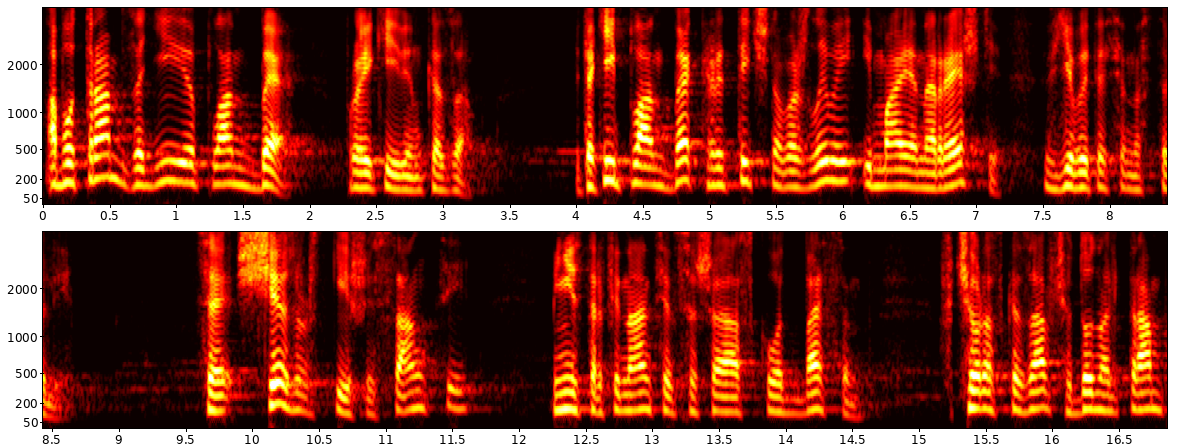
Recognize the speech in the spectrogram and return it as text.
або Трамп задіює план Б, про який він казав. І такий план Б критично важливий і має нарешті з'явитися на столі. Це ще жорсткіші санкції. Міністр фінансів США Скотт Бессент вчора сказав, що Дональд Трамп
